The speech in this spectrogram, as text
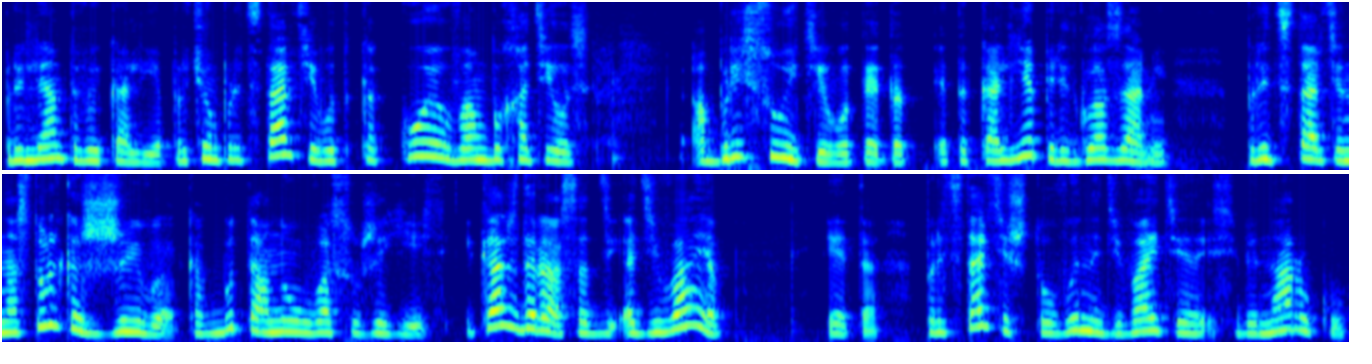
бриллиантовое колье. Причем представьте, вот какое вам бы хотелось. Обрисуйте вот это, это колье перед глазами – представьте, настолько живо, как будто оно у вас уже есть. И каждый раз одевая это, представьте, что вы надеваете себе на руку,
